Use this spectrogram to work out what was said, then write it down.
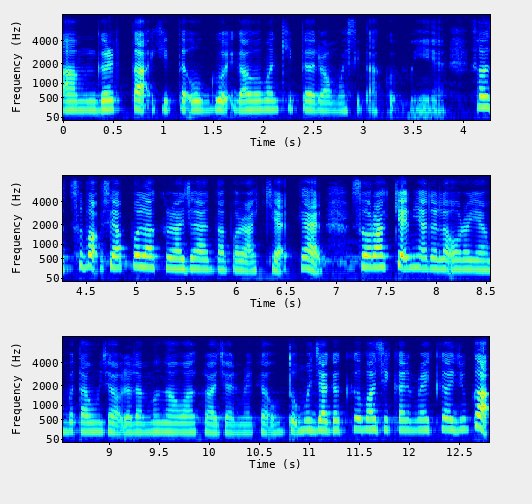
um, gertak, kita ugut government kita, orang mesti takut. Yeah. So sebab siapalah kerajaan tanpa rakyat kan. So rakyat ni adalah orang yang bertanggungjawab dalam mengawal kerajaan mereka untuk menjaga kebajikan mereka juga.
